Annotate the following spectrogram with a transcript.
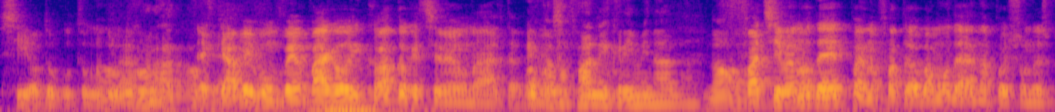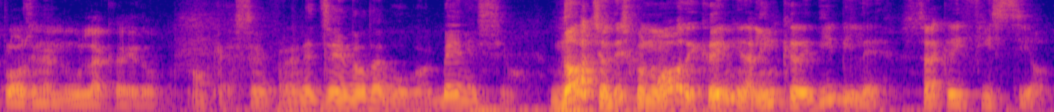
Sì, ho dovuto Ah, googlare. googlare, ok. Perché avevo un vago ricordo che ce n'era un'altra. E ma cosa fanno i criminal? No. Facevano Dead, poi hanno fatto roba moderna, poi sono esplosi nel nulla, credo. ok, sempre leggendo da Google, benissimo. No, c'è un disco nuovo dei Criminal, incredibile. Sacrificio.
